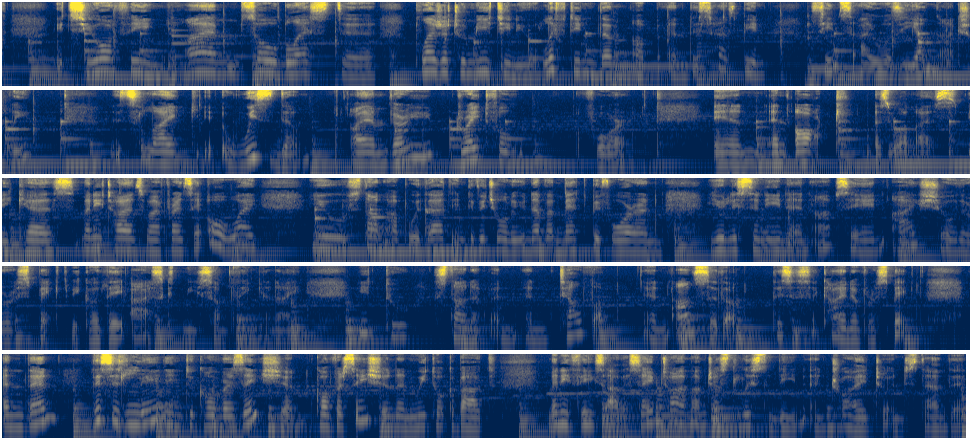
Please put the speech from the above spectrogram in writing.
It's your thing. I am so blessed uh, pleasure to meeting you. Lifting them up. And this has been since i was young actually. It's like wisdom I am very grateful for and an art as well as because many times my friends say oh why you stand up with that individual you never met before and you listening? And i'm saying i show the respect because they asked me something and i need to stand up and, and tell them and answer them. This is a kind of respect. And then this is leading to conversation conversation and we talk about many things at the same time. I'm just listening and trying to understand the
